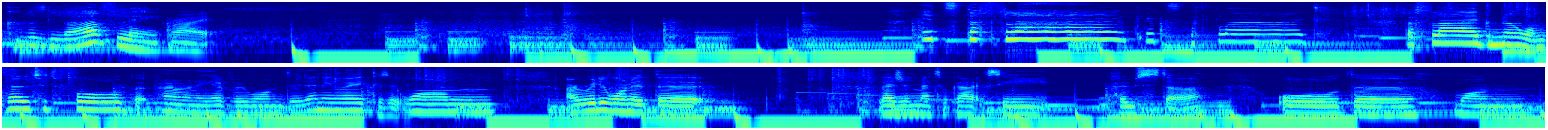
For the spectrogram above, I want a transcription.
That cover's lovely. Right. It's the flag, it's the flag. The flag no one voted for, but apparently everyone did anyway because it won. I really wanted the Legend Metal Galaxy poster or the one,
